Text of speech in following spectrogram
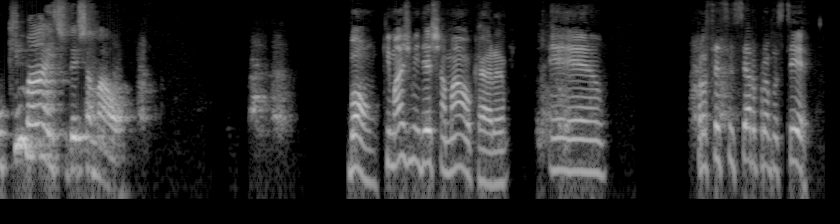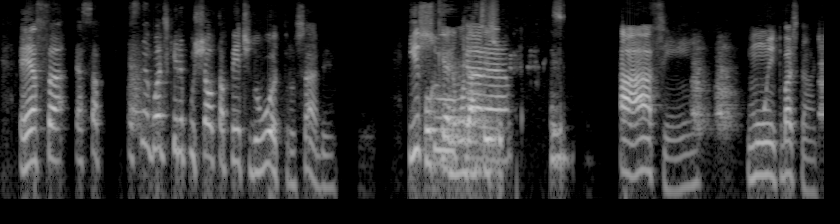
O que mais te deixa mal? Bom, o que mais me deixa mal, cara, é. Para ser sincero para você, essa, essa, esse negócio de querer puxar o tapete do outro, sabe? Isso, Por que no mundo cara... artístico? Ah, sim. Muito, bastante.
